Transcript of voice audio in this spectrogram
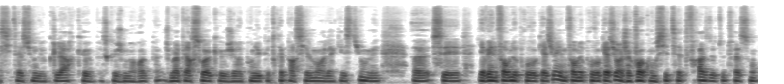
citation de Clark euh, parce que je m'aperçois que j'ai répondu que très partiellement à la question, mais euh, c'est il y avait une forme de provocation, il y a une forme de provocation à chaque fois qu'on cite cette phrase de toute façon,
